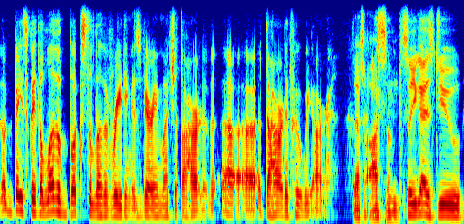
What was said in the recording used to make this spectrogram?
uh, basically, the love of books, the love of reading, is very much at the heart of it, uh, at the heart of who we are. That's awesome. So you guys do.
